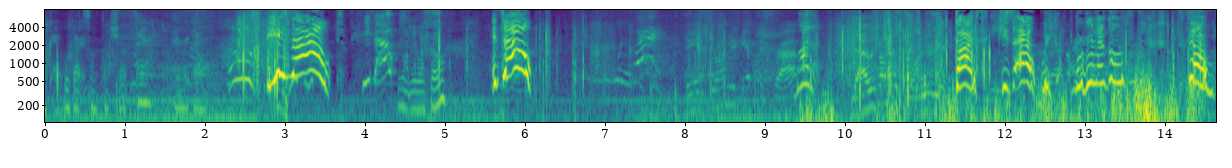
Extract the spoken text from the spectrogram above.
Okay, we got something sharp there. There we go. He's out. He's out. You want me to let go? It's out. Yeah, I was almost wondering. Guys, he's out. We, we're gonna go film.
